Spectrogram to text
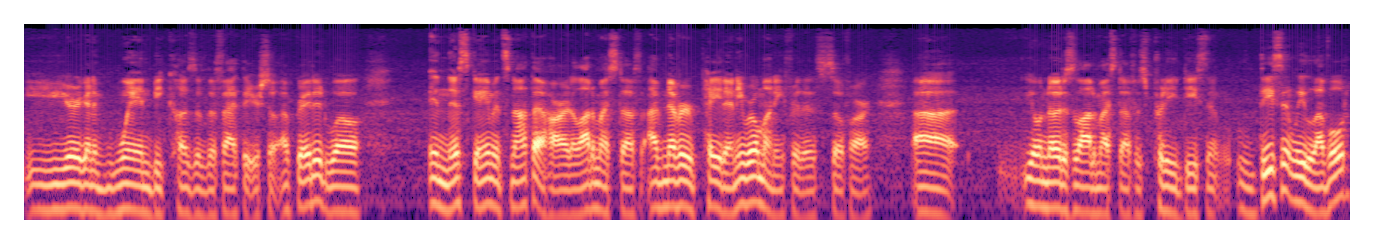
you're going to win because of the fact that you're so upgraded. Well, in this game, it's not that hard. A lot of my stuff, I've never paid any real money for this so far. Uh, you'll notice a lot of my stuff is pretty decent, decently leveled.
